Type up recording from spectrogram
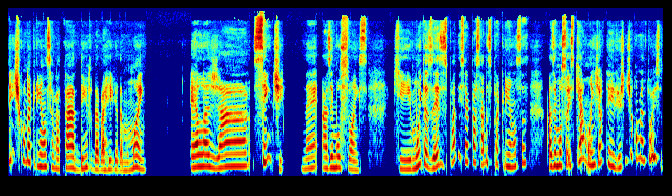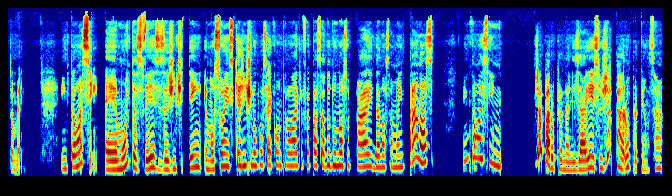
desde quando a criança ela tá dentro da barriga da mamãe, ela já sente, né, as emoções que muitas vezes podem ser passadas para crianças as emoções que a mãe já teve. A gente já comentou isso também. Então, assim, é, muitas vezes a gente tem emoções que a gente não consegue controlar, que foi passado do nosso pai, da nossa mãe para nós. Então, assim, já parou para analisar isso? Já parou para pensar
